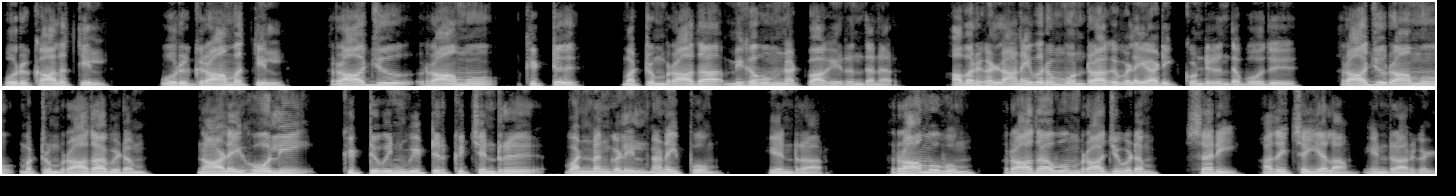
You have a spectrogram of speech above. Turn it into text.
ஒரு காலத்தில் ஒரு கிராமத்தில் ராஜு ராமு கிட்டு மற்றும் ராதா மிகவும் நட்பாக இருந்தனர். அவர்கள் அனைவரும் ஒன்றாக விளையாடிக் கொண்டிருந்தபோது ராஜு ராமு மற்றும் ராதாவிடம் நாளை ஹோலி கிட்டுவின் வீட்டிற்குச் சென்று வண்ணங்களில் நனைப்போம் என்றார். ராமுவும் ராதாவும் ராஜுவிடம் சரி அதைச் செய்யலாம் என்றார்கள்.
